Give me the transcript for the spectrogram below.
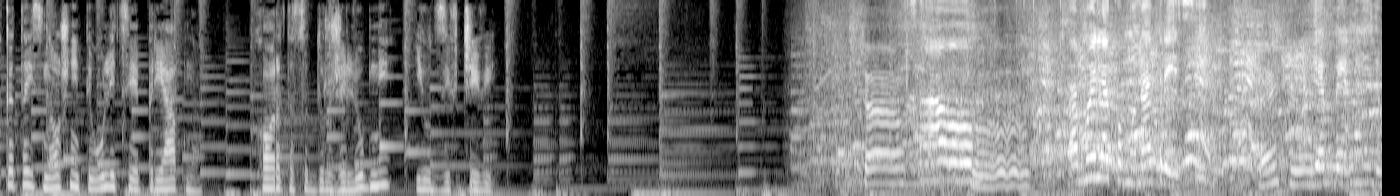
Разходката из нощните улици е приятна. Хората са дружелюбни и отзивчиви. Ciao. Ciao. Estamos en la Comuna 13. Thank you. Bienvenido.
